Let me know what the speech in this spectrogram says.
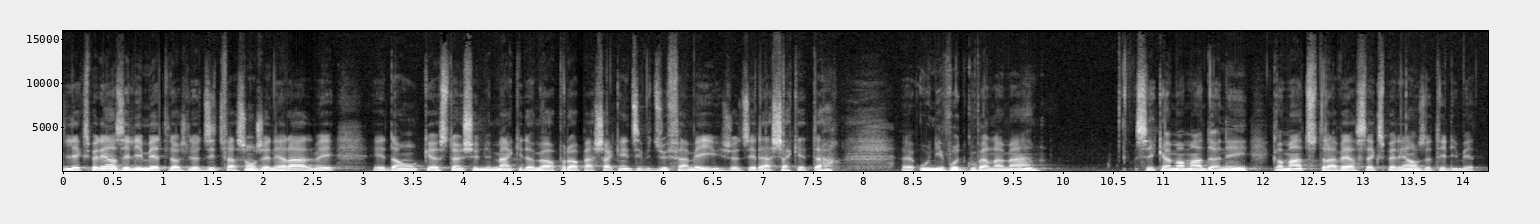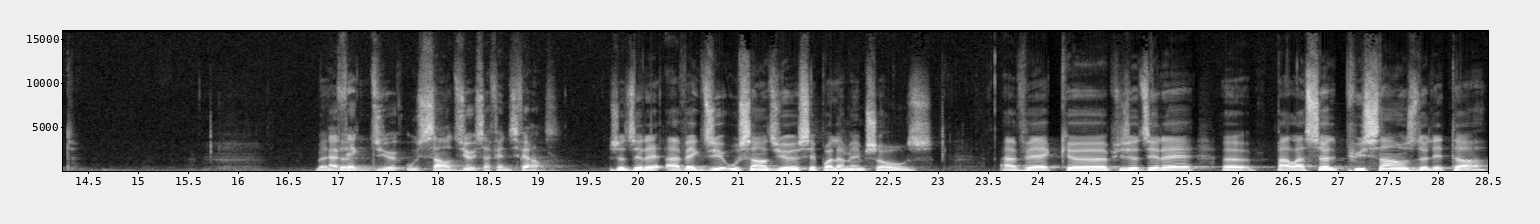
l'expérience des limites, là, je le dis de façon générale, mais donc euh, c'est un cheminement qui demeure propre à chaque individu, famille, je dirais à chaque État, euh, au niveau de gouvernement. C'est qu'à un moment donné, comment tu traverses l'expérience de tes limites? Ben, avec Dieu ou sans Dieu, ça fait une différence. Je dirais avec Dieu ou sans Dieu, c'est pas la même chose. Avec, euh, puis je dirais, par la seule puissance de l'État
